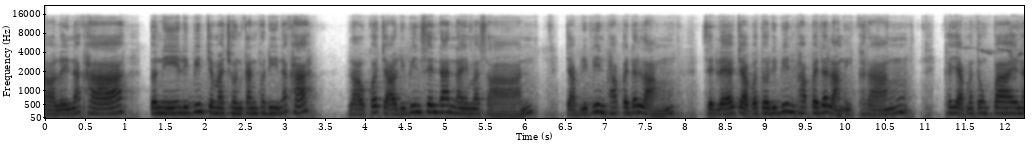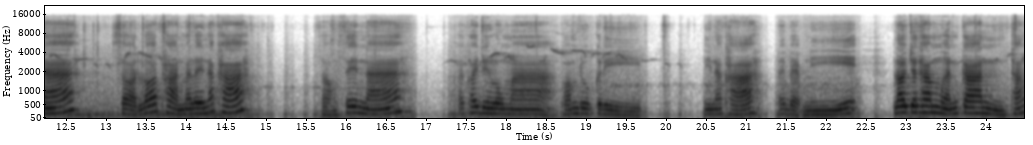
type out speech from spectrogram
ต่อเลยนะคะ ตัวนี้ริบบิ้นจะมาชนกันพอดีนะคะ เราก็จะเอาริบบิ้นเส้นด้านในมาสานจับริบบิ้นพับไปด้านหลัง เสร็จแล้วจับเอาตัวริบบิ้นพับไปด้านหลังอีกครั้ง ขยับมาตรงปลายนะ สอดลอดผ่านมาเลยนะคะสองเส้นนะ ค่อยๆดึงลงมา พร้อมดูกรีบ นี่นะคะได้แบบนี้ เราจะทำเหมือนกันทั้ง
